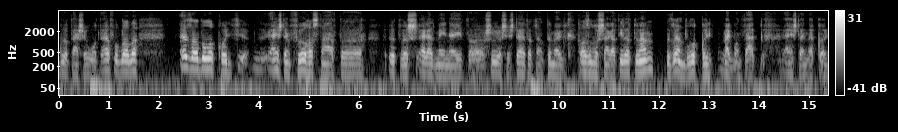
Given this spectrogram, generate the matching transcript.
kutatása volt elfoglalva. Ez a dolog, hogy Einstein felhasználta ötvös eredményeit a súlyos és tehetetlen tömeg azonosságát illetően, ez olyan dolog, hogy megmondták Einsteinnek, hogy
